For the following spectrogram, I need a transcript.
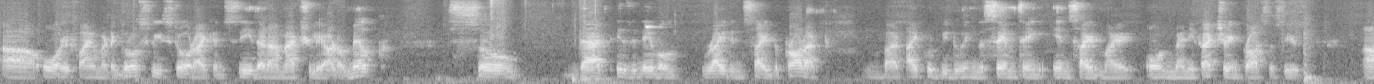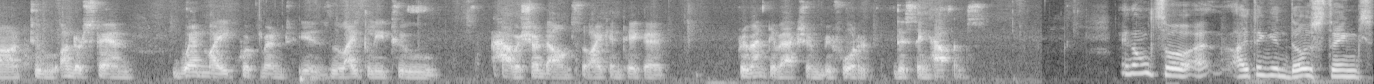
uh, or if I am at a grocery store, I can see that I'm actually out of milk. So that is enabled right inside the product, but I could be doing the same thing inside my own manufacturing processes. uh, to understand when my equipment is likely to have a shutdown so I can take a preventive action before this thing happens. And also, I think in those things,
